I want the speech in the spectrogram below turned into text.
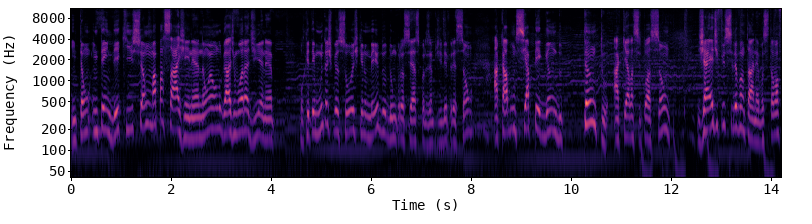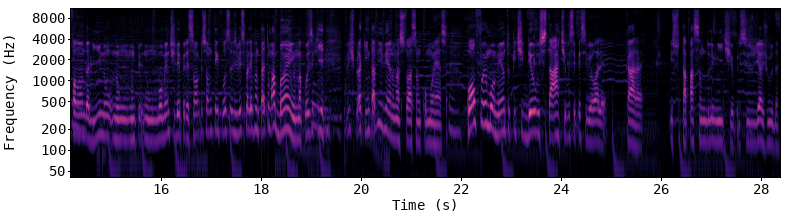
Então entender que isso é uma passagem, né? Não é um lugar de moradia, né? Porque tem muitas pessoas que no meio do- de um processo, por exemplo, de depressão, acabam se apegando tanto àquela situação, já é difícil se levantar, né? Você estava falando ali num, num- num momento de depressão, a pessoa não tem força às vezes para levantar e tomar banho, uma coisa que Sim. para quem tá vivendo uma situação como essa. Sim. Qual foi o momento que te deu o start e você percebeu, olha, cara, isso tá passando do limite, eu preciso de ajuda?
